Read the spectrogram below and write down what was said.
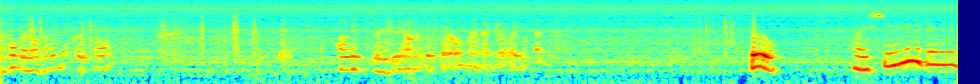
I hope I don't have a necklace on. I'll get surgery on it before I let my neck get like that. Boo. I see you, Jenny. You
